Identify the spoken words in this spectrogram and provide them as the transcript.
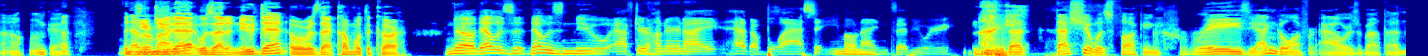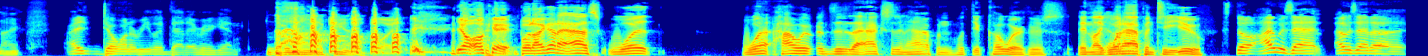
Oh, okay. Did Never you do mind that? then. Was that a new dent or was that come with the car? No, that was that was new after Hunter and I had a blast at emo night in February. Dude, that that shit was fucking crazy. I can go on for hours about that night. I don't want to relive that ever again. Never mind, I can't. Oh boy. Yo, okay, but I gotta ask, what, what, how did the accident happen with your coworkers, and like, what happened to you? So I was at I was at a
